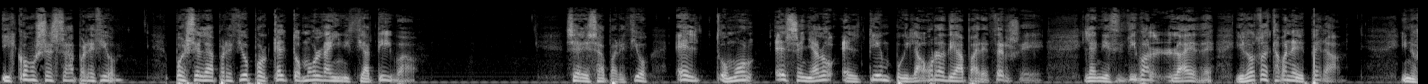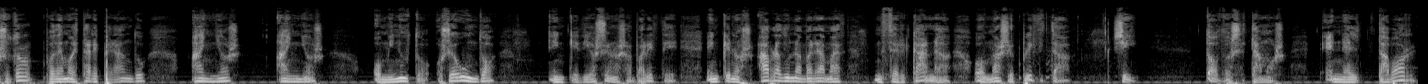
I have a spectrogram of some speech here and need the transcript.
¿Y cómo se desapareció? Pues se le apareció porque él tomó la iniciativa. Se les apareció. Él tomó, él señaló el tiempo y la hora de aparecerse. La iniciativa la es y los otros estaban en espera. Y nosotros podemos estar esperando años, años, o minutos, o segundos, en que Dios se nos aparece, en que nos habla de una manera más cercana o más explícita. Sí, todos estamos en el tabor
